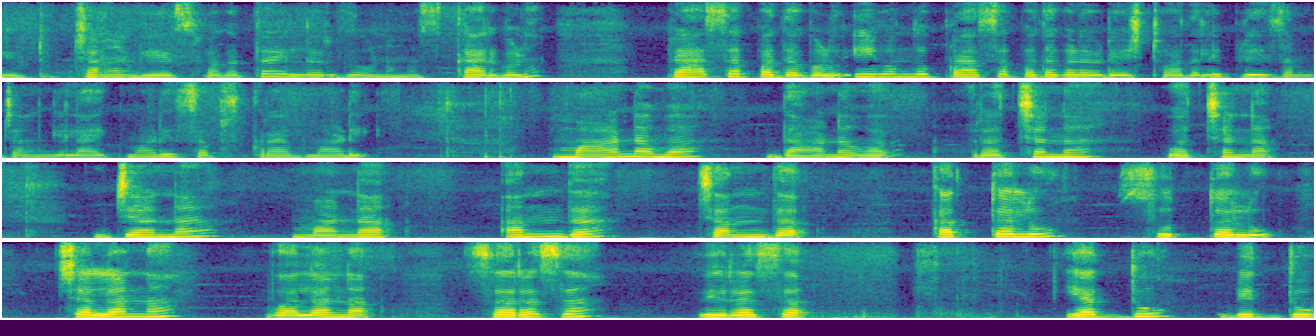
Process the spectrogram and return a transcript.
ಯೂಟ್ಯೂಬ್ ಚಾನಲ್ಗೆ ಸ್ವಾಗತ. ಎಲ್ಲರಿಗೂ ನಮಸ್ಕಾರಗಳು. ಪ್ರಾಸ ಪದಗಳು ಈ ಒಂದು ಪ್ರಾಸ ಪದಗಳ ವಿಡಿಯೋ ಇಷ್ಟವಾದಲ್ಲಿ ಪ್ಲೀಸ್ ನಮ್ಮ ಚಾನಲ್ಗೆ ಲೈಕ್ ಮಾಡಿ, ಸಬ್ಸ್ಕ್ರೈಬ್ ಮಾಡಿ. ಮಾನವ, ದಾನವ, ರಚನ, ವಚನ, ಜನ, ಮನ ಅಂದ ಚಂದ, ಕತ್ತಲು, ಸುತ್ತಲು, ಚಲನ, ವಲನ, ಸರಸ, ವಿರಸ, ಎದ್ದು, ಬಿದ್ದು,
